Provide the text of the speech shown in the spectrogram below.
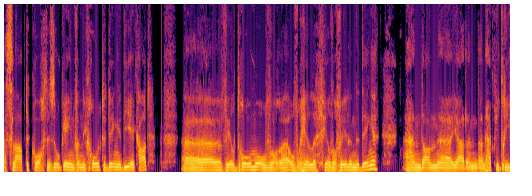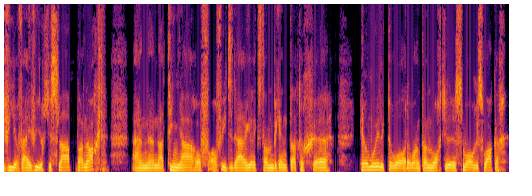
slaaptekort is ook een van de grote dingen die ik had. veel dromen over, over heel, heel vervelende dingen. En dan, uh, ja, dan, dan heb je drie, vier, vijf uurtjes slaap per nacht. En uh, na tien jaar of, of iets dergelijks, dan begint dat toch uh, heel moeilijk te worden. Want dan word je s'morgens wakker.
